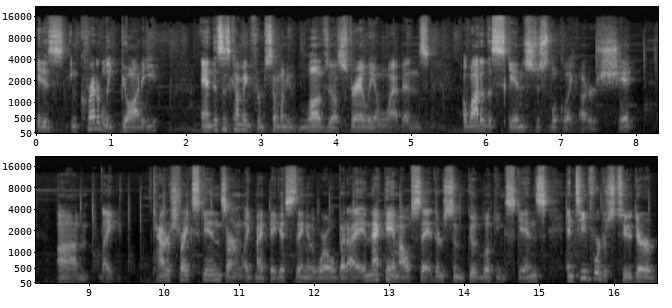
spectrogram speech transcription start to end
it is incredibly gaudy, and this is coming from someone who loves Australian weapons. A lot of the skins just look like utter shit um, like Counter Strike skins aren't like my biggest thing in the world, but I, in that game, I'll say there's some good looking skins. In Team Fortress 2, there are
